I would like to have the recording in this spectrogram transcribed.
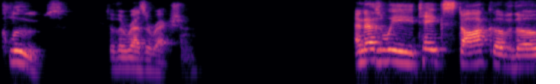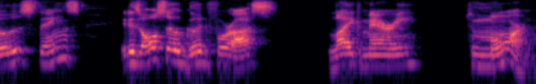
clues to the resurrection. And as we take stock of those things, it is also good for us, like Mary, to mourn,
